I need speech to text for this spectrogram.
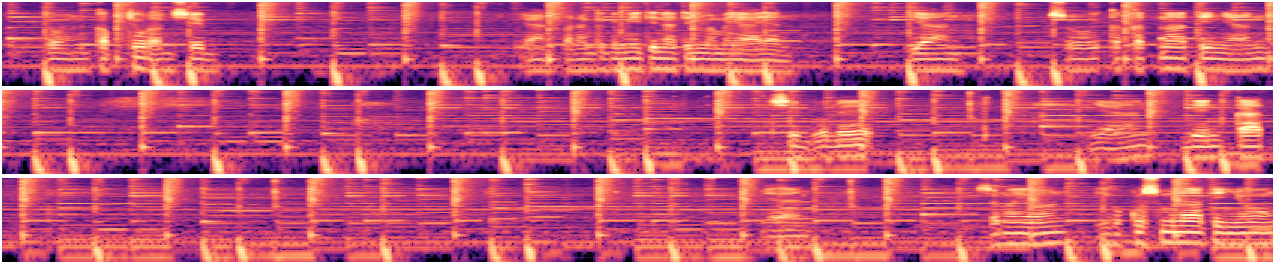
Ito yung capture and save. Yan, para gagamitin natin mamaya yan. Yan. So, ikakat natin yan. Save ulit. Yan. Then cut. Yan. So ngayon i-close muna natin yung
